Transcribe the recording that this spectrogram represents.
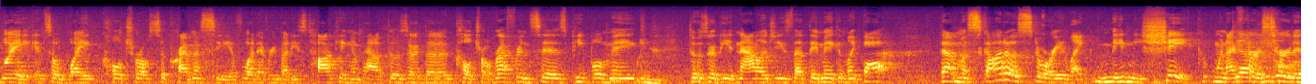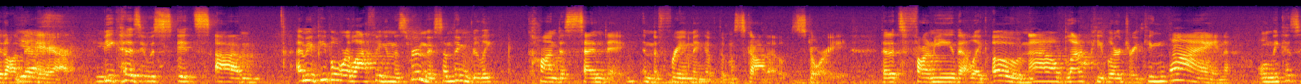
white. It's a white cultural supremacy of what everybody's talking about. Those are the cultural references people make. Those are the analogies that they make. And like that that Moscato story like made me shake when I Yeah, first heard it on yes. the air because it was it's um, I mean people were laughing in this room. There's something really condescending in the framing of the Moscato story. That it's funny that like, oh, now black people are drinking wine only because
